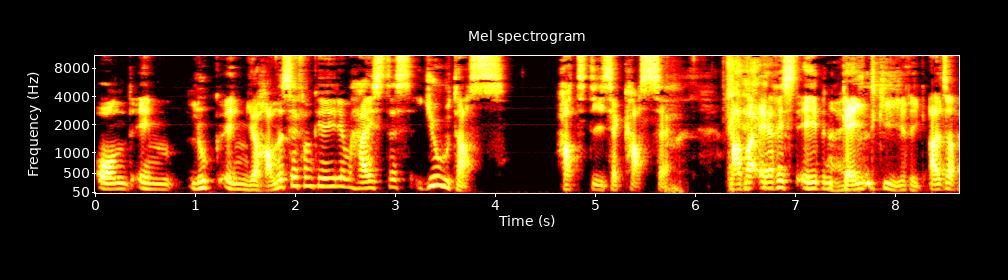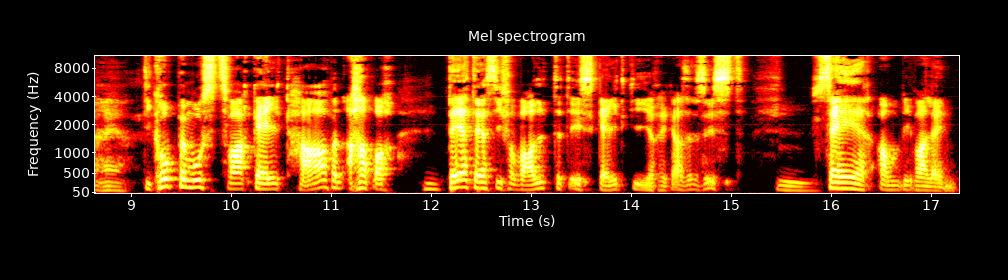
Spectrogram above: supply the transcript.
Und im, im Johannesevangelium heißt es, Judas hat diese Kasse. Aber er ist eben ah, geldgierig. Also ah, die Gruppe muss zwar Geld haben, aber der, der sie verwaltet, ist geldgierig. Also es ist hm. sehr ambivalent.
